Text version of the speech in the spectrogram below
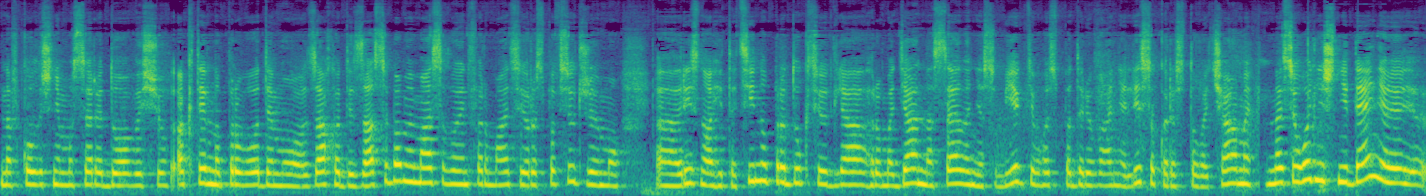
навколишньому середовищу. Активно проводимо заходи з засобами масової інформації, розповсюджуємо е, різну агітаційну продукцію для громадян, населення, суб'єктів господарювання, лісокористувачами. На сьогоднішній день е,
